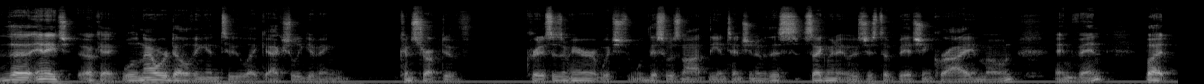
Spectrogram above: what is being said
the NH. Okay, well now we're delving into like actually giving constructive criticism here, which this was not the intention of this segment. It was just to bitch and cry and moan and vent. But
